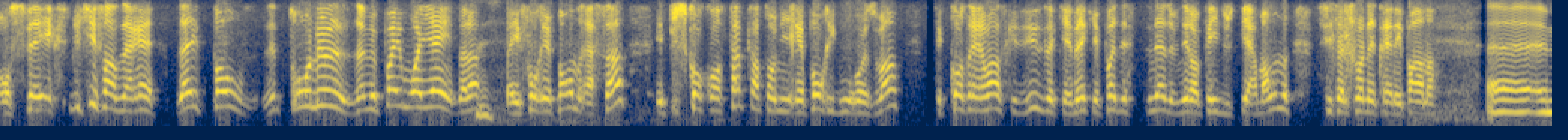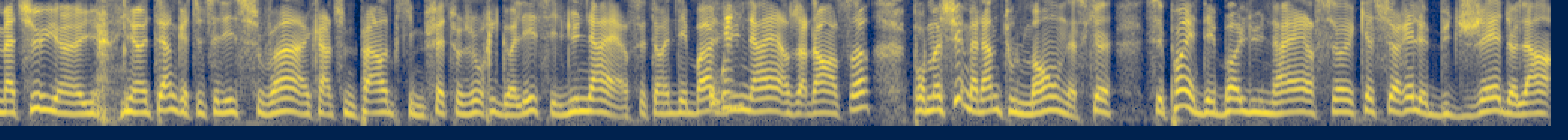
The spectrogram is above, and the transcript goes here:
on se fait expliquer sans arrêt, vous êtes pauvre, vous êtes trop nul, vous n'avez pas les moyens, ben, il faut répondre à ça. Et puis, ce qu'on constate quand on y répond rigoureusement, c'est contrairement à ce qu'ils disent, le Québec n'est pas destiné à devenir un pays du tiers-monde s'il fait le choix d'être indépendant. Euh, Mathieu, il y, a un terme que tu utilises souvent quand tu me parles et qui me fait toujours rigoler, c'est lunaire. C'est un débat lunaire, j'adore ça. Pour monsieur et madame tout le monde, est-ce que c'est pas un débat lunaire, ça? Quel serait le budget de l'an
